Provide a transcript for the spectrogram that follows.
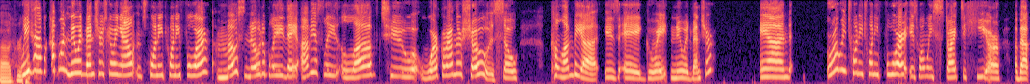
uh, group? We have a couple of new adventures going out in 2024. Most notably, they obviously love to work around their shows. So, Colombia is a great new adventure. And early 2024 is when we start to hear about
